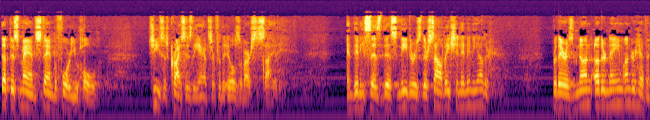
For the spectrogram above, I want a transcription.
that this man stand before you whole. Jesus Christ is the answer for the ills of our society. And then he says this Neither is there salvation in any other, for there is none other name under heaven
